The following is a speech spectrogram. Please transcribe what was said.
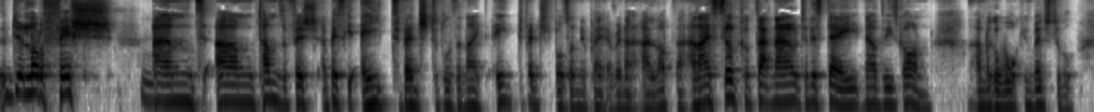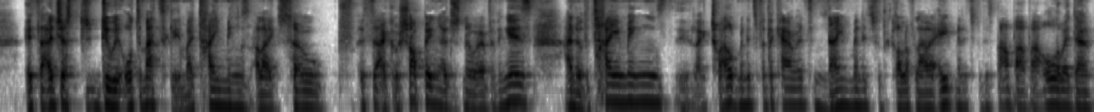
a lot of fish. And um, tons of fish, and basically eight vegetables a night. Eight vegetables on your plate every night. I love that, and I still cook that now to this day. Now that he's gone, I'm like a walking vegetable. It's I just do it automatically. My timings are like so. I go shopping. I just know where everything is. I know the timings. Like twelve minutes for the carrots, nine minutes for the cauliflower, eight minutes for this, blah blah blah, all the way down.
